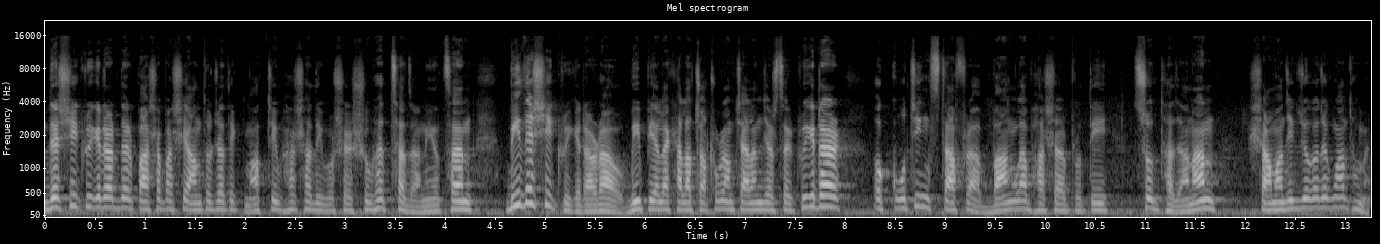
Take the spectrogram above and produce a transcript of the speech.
দেশি ক্রিকেটারদের পাশাপাশি আন্তর্জাতিক মাতৃভাষা দিবসের শুভেচ্ছা জানিয়েছেন বিদেশি ক্রিকেটাররাও। বিপিএলে খেলা চট্টগ্রাম চ্যালেঞ্জার্সের ক্রিকেটার ও কোচিং স্টাফরা বাংলা ভাষার প্রতি শ্রদ্ধা জানান সামাজিক যোগাযোগ মাধ্যমে।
